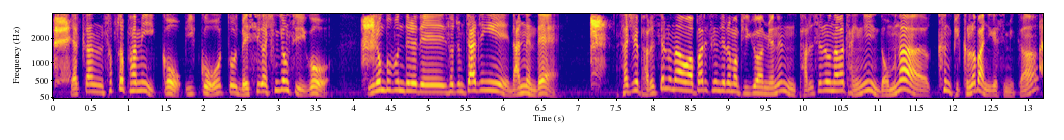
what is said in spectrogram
네. 약간 섭섭함이 있고, 있고, 또 메시가 신경 쓰이고, 이런 부분들에 대해서 좀 짜증이 났는데, 음. 사실 바르셀로나와 파리 생제르맹 비교하면은 바르셀로나가 당연히 너무나 큰 빅클럽 아니겠습니까? 아,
